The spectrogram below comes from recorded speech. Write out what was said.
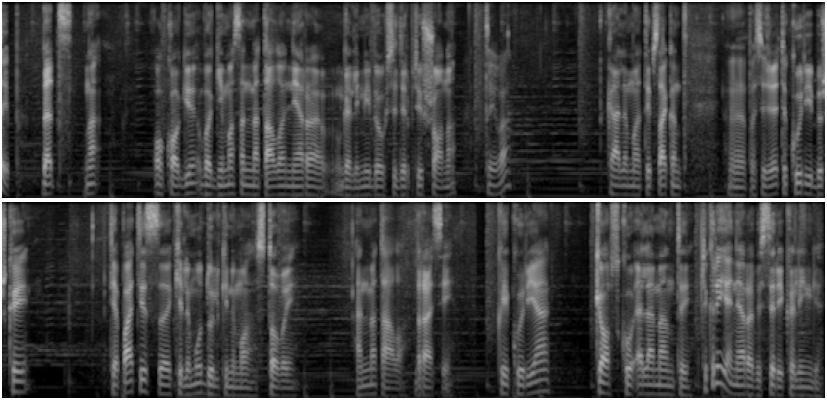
taip, bet, na, o kogi vagimas ant metalo nėra galimybė užsidirbti iš šono. Tai va galima, taip sakant, e, pasižiūrėti kūrybiškai. Tie patys e, kilimų dulkinimo stovai ant metalo, drąsiai. Kai kurie kioskų elementai, tikrai jie nėra visi reikalingi.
